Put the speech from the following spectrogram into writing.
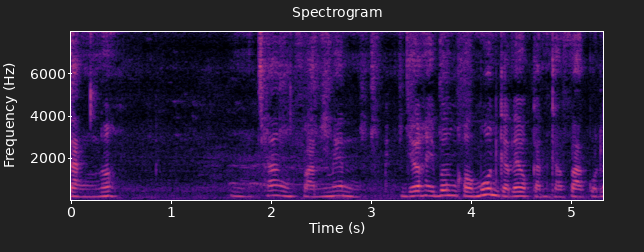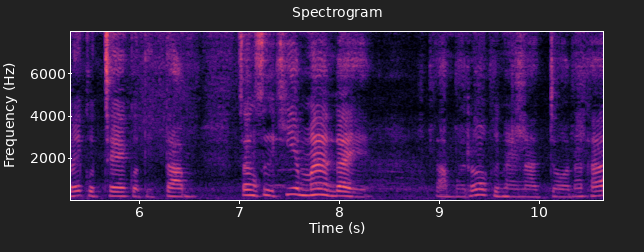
จังๆเนาะอืมช่างฝันแม่น เดี๋ยวให้เบิ่งข้อมูลกันแล้วกันค่ะ ฝากกดไลค์กดแชร์กดติดตามสั่งซื้อเคี่ยมมาได้ ตามเบอร์โทรขึ้นให้หน้าจอนะคะ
